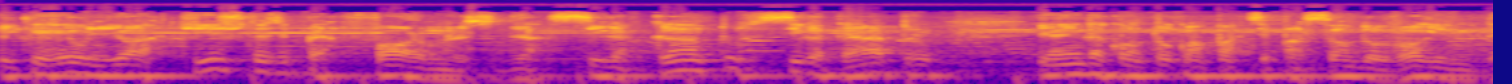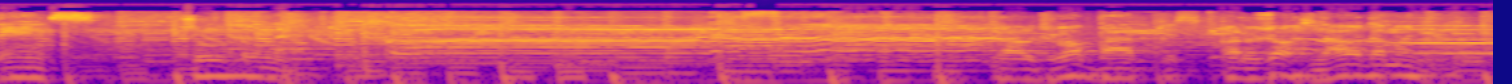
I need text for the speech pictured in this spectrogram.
e que reuniu artistas e performers da Siga Canto, Siga Teatro e ainda contou com a participação do Vogue Dance, Júlio Neto. Cláudio Lobato para o Jornal da Manhã.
